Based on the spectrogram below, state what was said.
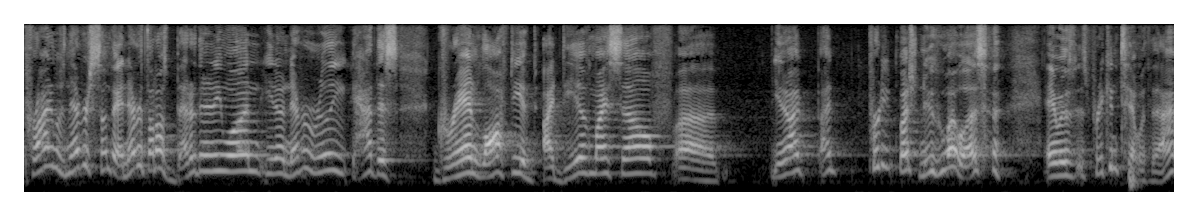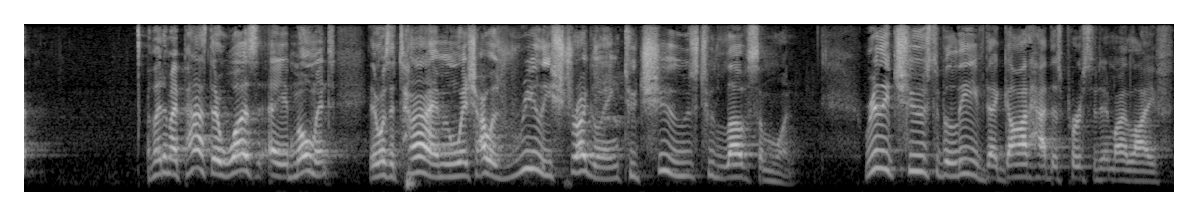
pride was never something. I never thought I was better than anyone. You know, never really had this grand, lofty idea of myself. Uh, you know, I, I pretty much knew who I was, and was, was pretty content with that. But in my past, there was a moment, there was a time in which I was really struggling to choose to love someone, really choose to believe that God had this person in my life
